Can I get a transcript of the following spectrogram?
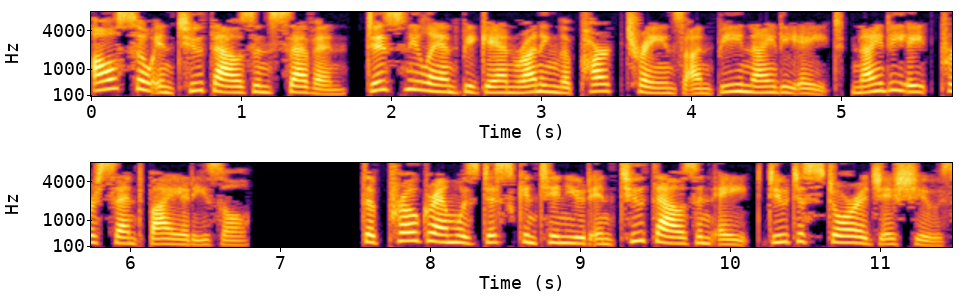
Also in 2007, Disneyland began running the park trains on B98 98% biodiesel. The program was discontinued in 2008 due to storage issues,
